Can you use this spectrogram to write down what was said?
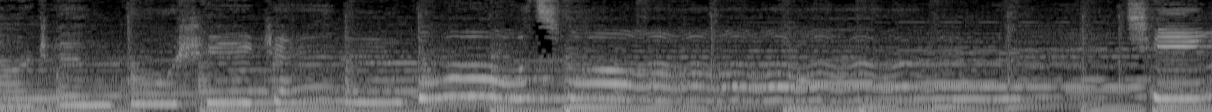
小城故事真不错，情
